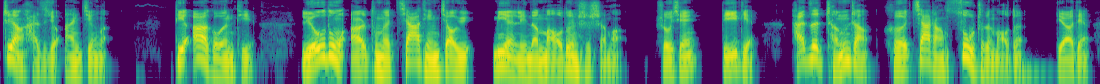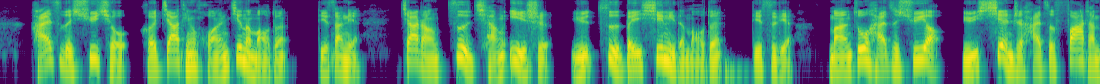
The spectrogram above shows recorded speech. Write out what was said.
这样孩子就安静了。第二个问题，流动儿童的家庭教育面临的矛盾是什么？首先，第一点，孩子成长和家长素质的矛盾；第二点，孩子的需求和家庭环境的矛盾；第三点，家长自强意识与自卑心理的矛盾；第四点，满足孩子需要与限制孩子发展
